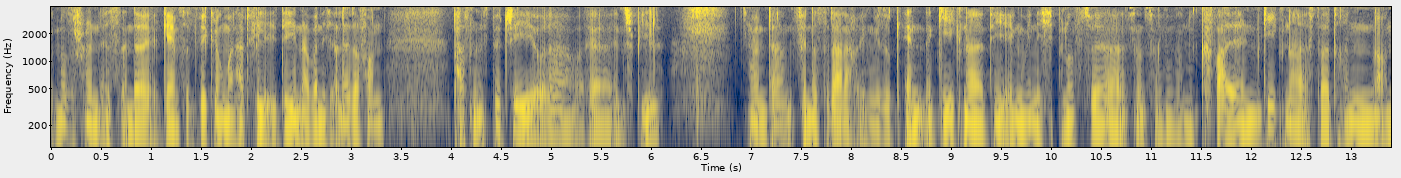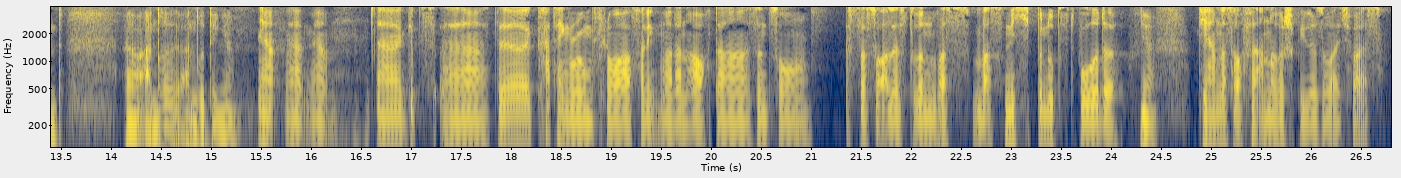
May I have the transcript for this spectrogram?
immer so schön ist in der Games-Entwicklung. Man hat viele Ideen, aber nicht alle davon passen ins Budget oder äh, ins Spiel. Und dann findest du danach irgendwie so Gegner, die irgendwie nicht benutzt werden. So, so so ein Quallengegner ist da drin und äh, andere, andere Dinge. Ja, ja, ja. Äh, gibt's äh, The Cutting Room Floor, verlinken wir dann auch. Da sind so, ist das so alles drin, was, was nicht benutzt wurde. Ja. Die haben das auch für andere Spiele, soweit ich weiß.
